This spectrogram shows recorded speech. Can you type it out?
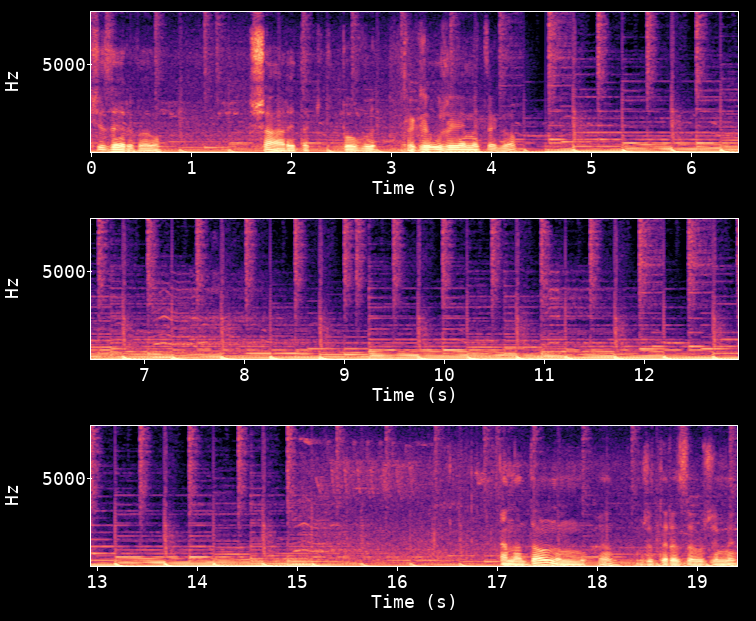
się zerwał. Szary, taki typowy. Także użyjemy tego. A na dolną muchę, może teraz założymy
